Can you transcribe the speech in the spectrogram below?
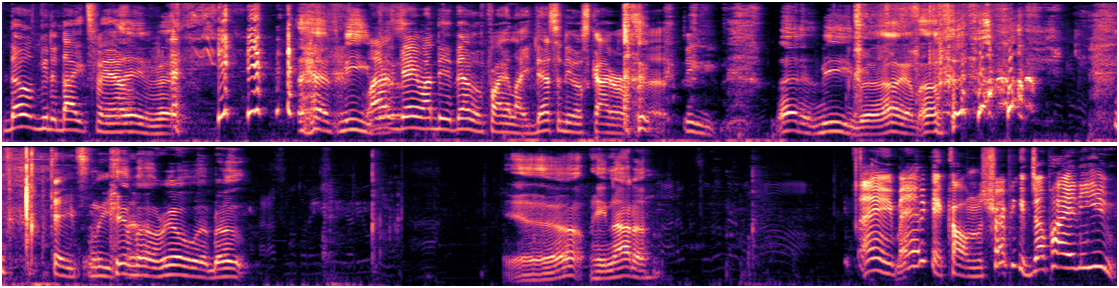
Those be the nights, fam. Hey, bro. That's me, Last bro. game I did that was probably like Destiny or Skyrim. That is me, bro. I am. Uh, Can't sleep. Bro. real one, bro. Yeah, he not a. Hey, man, they can't call him a tramp. He can jump higher than you.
